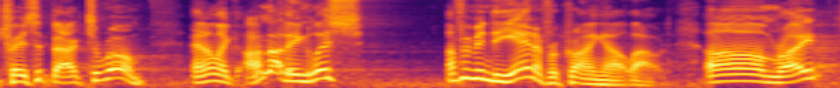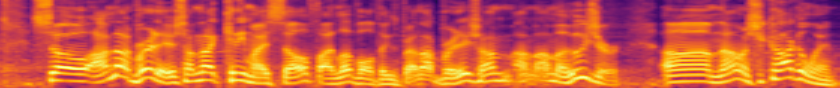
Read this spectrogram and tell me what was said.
trace it back to Rome. And I'm like, I'm not English. I'm from Indiana for crying out loud, um, right? So I'm not British. I'm not kidding myself. I love all things, but I'm not British. I'm, I'm, I'm a Hoosier. Um, now I'm a Chicagoan.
